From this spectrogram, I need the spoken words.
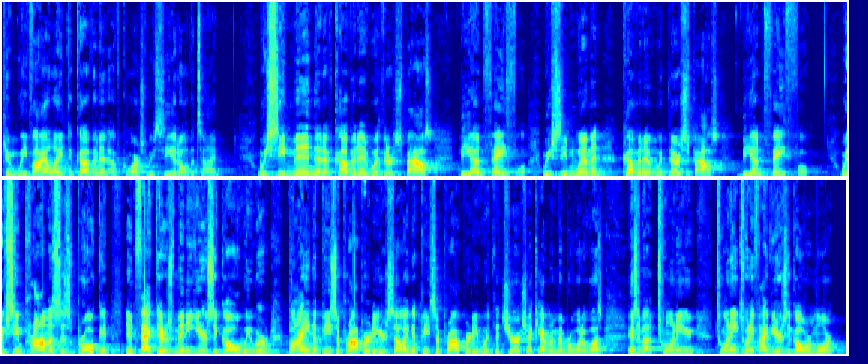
Can we violate the covenant? Of course, we see it all the time. We see men that have covenanted with their spouse be unfaithful. We've seen women covenant with their spouse be unfaithful. We've seen promises broken. In fact, there was many years ago, we were buying a piece of property or selling a piece of property with the church. I can't remember what it was. It's about 20, 20 25 years ago or more.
